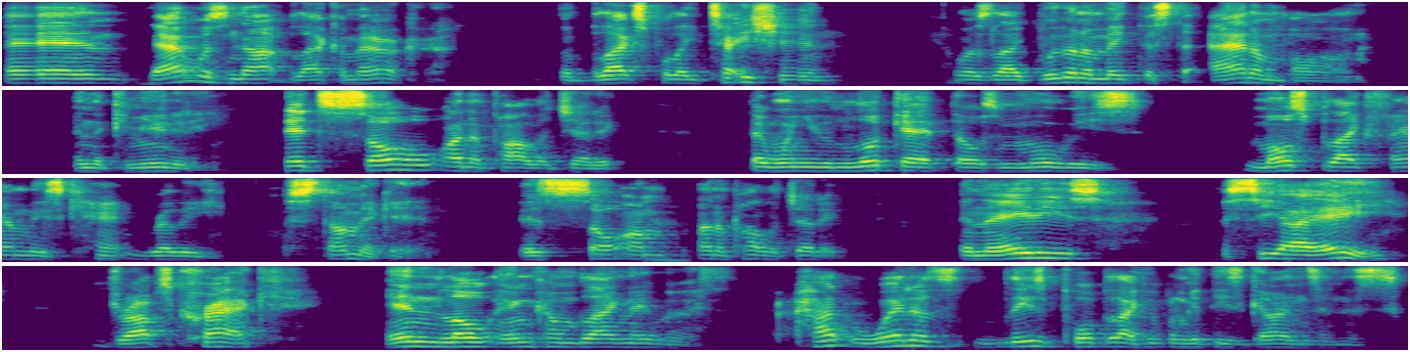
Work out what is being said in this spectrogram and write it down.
and that was not Black America. The Black exploitation was like, we're gonna make this the atom bomb in the community. It's so unapologetic that when you look at those movies, most Black families can't really stomach it. It's so un unapologetic. In the 80s, the CIA drops crack in low income Black neighborhoods how where does these poor black people get these guns and this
